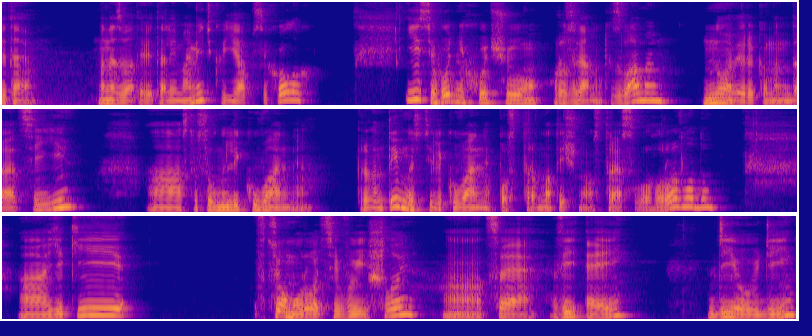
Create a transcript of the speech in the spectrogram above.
Вітаю! Мене звати Віталій Мамітько, я психолог. І сьогодні хочу розглянути з вами нові рекомендації стосовно лікування, превентивності лікування посттравматичного стресового розладу, які в цьому році вийшли. Це VA, DOD,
